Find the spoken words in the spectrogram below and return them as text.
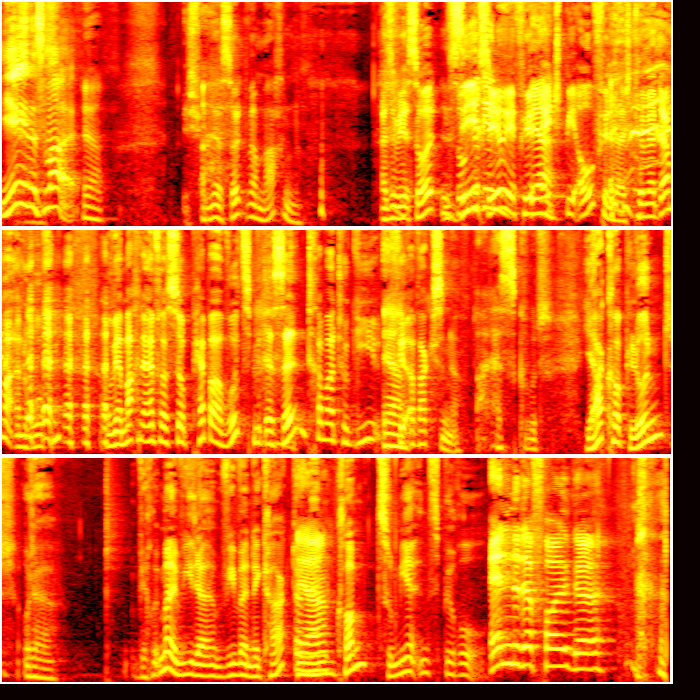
Jedes Mal. ja. Ich finde, das sollten wir machen. Also wir sollten so Serien- eine Serie für ja. HBO vielleicht, können wir da mal anrufen. Und wir machen einfach so Pepper Woods mit derselben Dramaturgie Ja. für Erwachsene. Oh, das ist gut. Jakob Lund oder wie auch immer wieder, wie wir den Charakter Ja. nennen, kommt zu mir ins Büro. Ende der Folge.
